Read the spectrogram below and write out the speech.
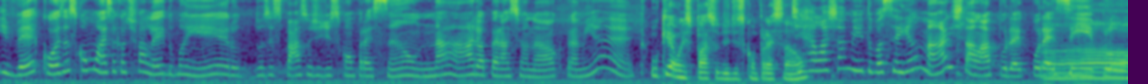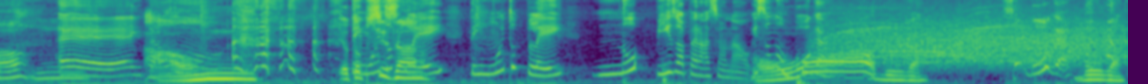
e ver coisas como essa que eu te falei do banheiro, dos espaços de descompressão na área operacional, que para mim é O que é um espaço de descompressão? De relaxamento. Você ia amar estar lá, por, por exemplo. Ah, hum. É, então. Ah, hum. Eu tô tem precisando. Muito play, tem muito play no piso operacional. Isso oh, não buga? Buga. Isso buga. Buga.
